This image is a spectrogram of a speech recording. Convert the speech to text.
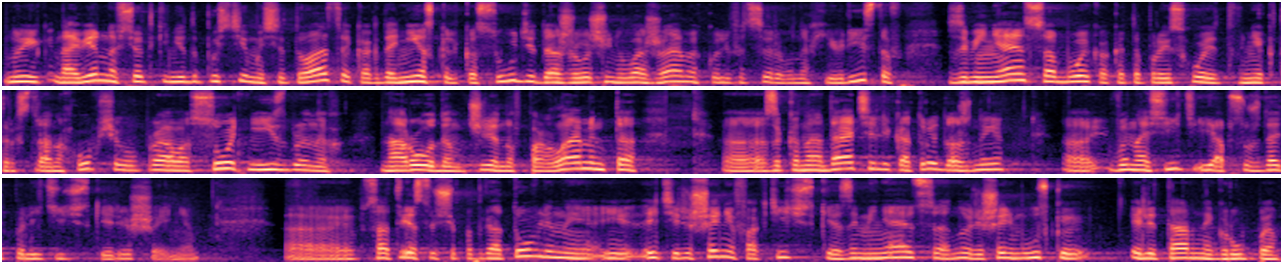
Ну и, наверное, все-таки недопустима ситуация, когда несколько судей, даже очень уважаемых квалифицированных юристов, заменяют собой, как это происходит в некоторых странах общего права, сотни избранных народом членов парламента, законодателей, которые должны выносить и обсуждать политические решения. Э, соответствующе подготовленные, и эти решения фактически заменяются ну, решением узкой элитарной группы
